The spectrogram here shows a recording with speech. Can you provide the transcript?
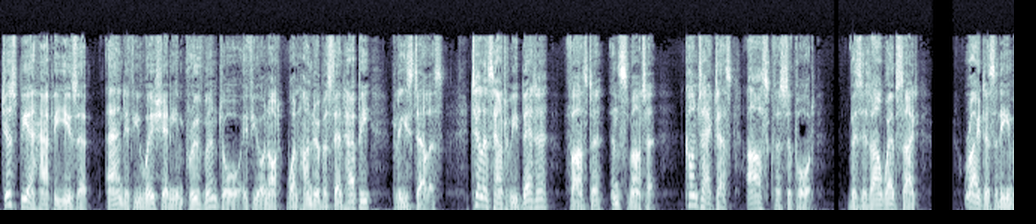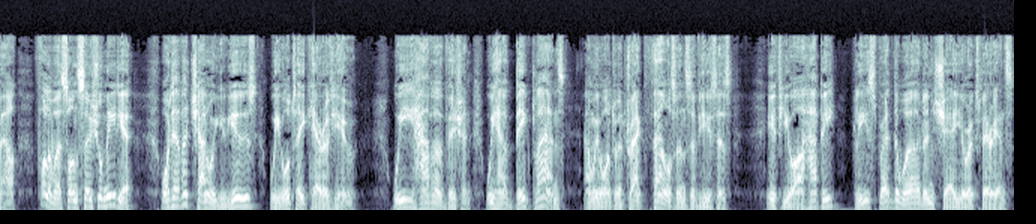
Just be a happy user. And if you wish any improvement or if you are not 100% happy, please tell us. Tell us how to be better, faster and smarter. Contact us. Ask for support. Visit our website. Write us an email. Follow us on social media. Whatever channel you use, we will take care of you. We have a vision. We have big plans and we want to attract thousands of users. If you are happy, please spread the word and share your experience.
